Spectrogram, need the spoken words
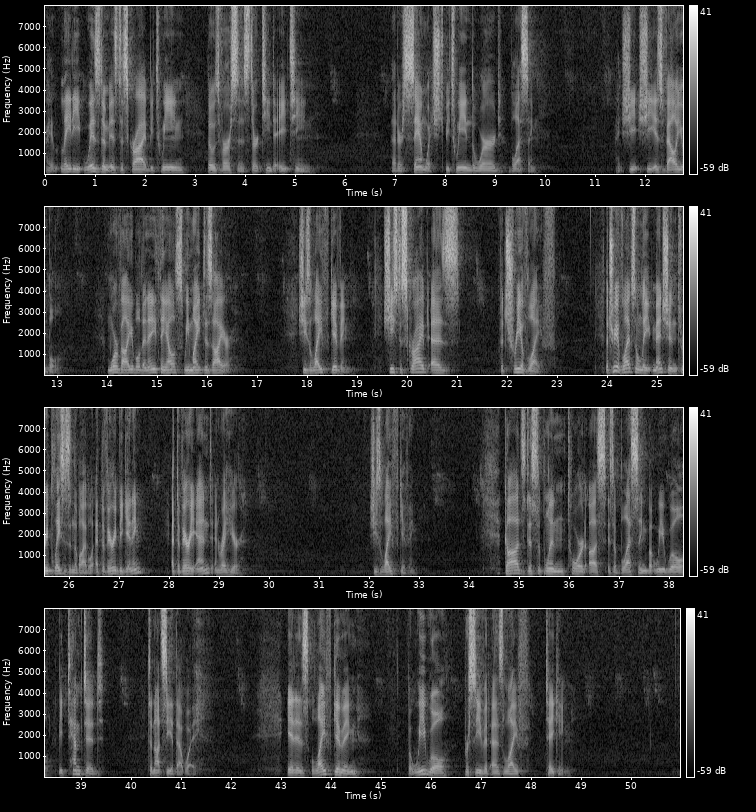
Right? Lady wisdom is described between those verses 13 to 18 that are sandwiched between the word blessing. She, she is valuable, more valuable than anything else we might desire. She's life giving. She's described as the tree of life. The tree of life is only mentioned three places in the Bible at the very beginning, at the very end, and right here. She's life giving. God's discipline toward us is a blessing, but we will be tempted to not see it that way. It is life giving, but we will perceive it as life taking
